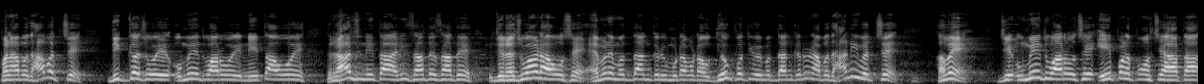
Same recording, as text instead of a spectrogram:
પણ આ બધા વચ્ચે દિગ્ગજોએ, ઉમેદવારોએ, નેતાઓએ, રાજનેતા એની સાથે સાથે જે રજવાડાઓ છે, એમણે મતદાન કર્યું. મોટા મોટા ઉદ્યોગપતિઓએ મતદાન કર્યું આ બધાની વચ્ચે હવે જે ઉમેદવારો છે એ પણ પહોંચ્યા હતા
